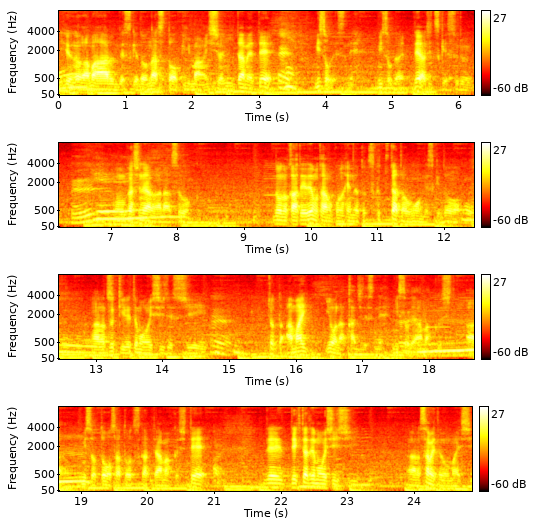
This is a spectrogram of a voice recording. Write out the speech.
いうのがまああるんですけどナスとピーマン一緒に炒めてえ味噌ですね。味噌でで味付けする。昔ながらすごく。どの家庭でも多分この辺だと作ってたとは思うんですけどあのズッキー入れても美味しいですしちょっと甘いような感じですね。味噌で甘くしあの味噌とお砂糖を使って甘くしてで出来たても美味しいしあの冷めてもうまい。し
